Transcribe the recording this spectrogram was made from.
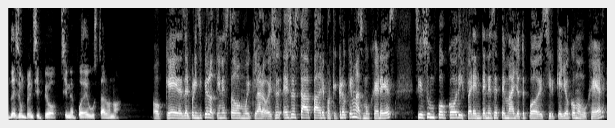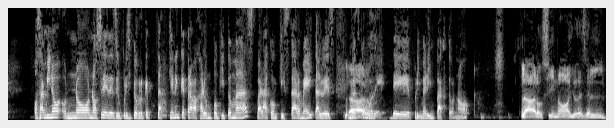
desde un principio si me puede gustar o no. Ok, desde el principio lo tienes todo muy claro. Eso, eso está padre porque creo que en las mujeres sí es un poco diferente en ese tema. Yo te puedo decir que yo como mujer, o sea, a mí no, no, no sé, desde el principio creo que tienen que trabajar un poquito más para conquistarme y tal vez no es como de, de primer impacto, ¿no? Claro, sí, no, yo desde el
